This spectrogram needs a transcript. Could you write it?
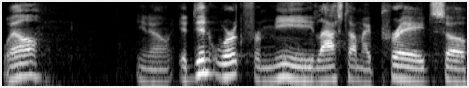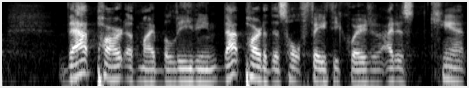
well, you know, it didn't work for me last time I prayed, so that part of my believing, that part of this whole faith equation, I just can't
